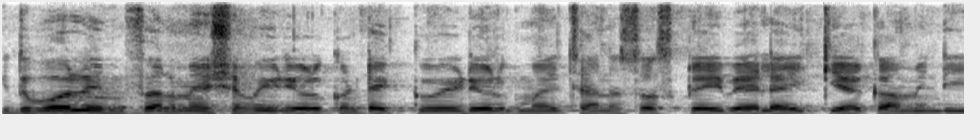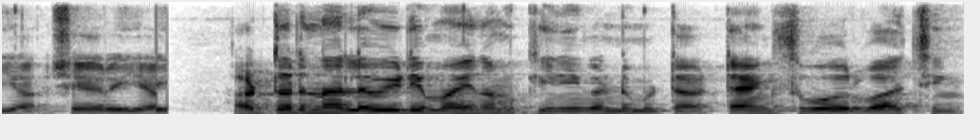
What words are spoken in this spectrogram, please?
ഇതുപോലെ ഇൻഫർമേഷൻ വീഡിയോകൾക്കും ടെക് വീഡിയോകൾക്കുമായി ചാനൽ സബ്സ്ക്രൈബ് ചെയ്യുക ലൈക്ക് ചെയ്യുക കമന്റ് ചെയ്യുക ഷെയർ ചെയ്യുക. അടുത്തൊരു നല്ല വീഡിയോയുമായി നമുക്ക് ഇനിയും കണ്ടുമുട്ടാം. താങ്ക്സ് ഫോർ വാച്ചിങ്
